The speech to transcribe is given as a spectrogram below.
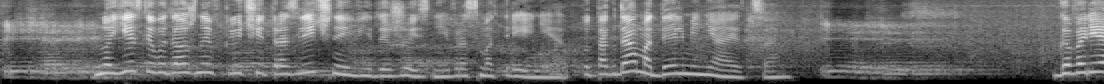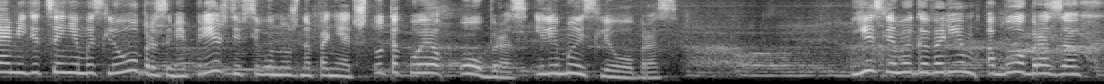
Но если вы должны включить различные виды жизни в рассмотрение, то тогда модель меняется. Говоря о медицине мыслеобразами, прежде всего нужно понять, что такое образ или мыслеобраз. Если мы говорим об образах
